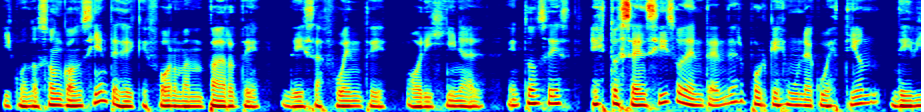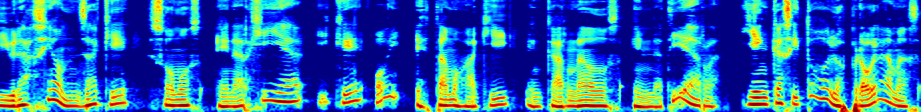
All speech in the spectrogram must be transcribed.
y cuando son conscientes de que forman parte de esa fuente original. Entonces, esto es sencillo de entender porque es una cuestión de vibración, ya que somos energía y que hoy estamos aquí encarnados en la Tierra. Y en casi todos los programas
